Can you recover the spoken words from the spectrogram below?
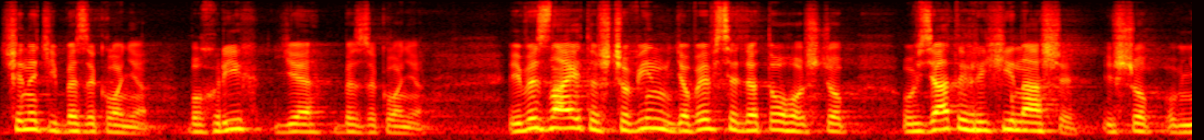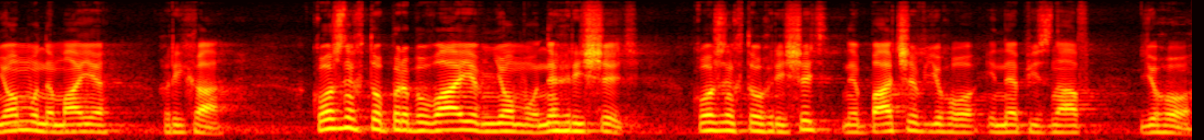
чинить і беззаконня, бо гріх є беззаконня. І ви знаєте, що Він явився для того, щоб узяти гріхи наші, і щоб у ньому немає гріха. Кожен, хто перебуває в ньому, не грішить. Кожен, хто грішить, не бачив його і не пізнав його.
